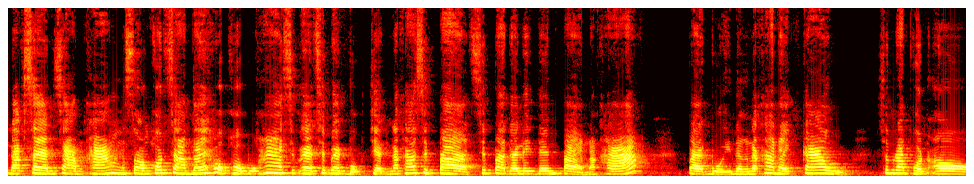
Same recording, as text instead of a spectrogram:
หลักแสนสามครั้งสองคนสามได้หกหกบวกห้าสิบเอ็ดสิบเอ็ดบวกเจ็ดนะคะสิบแปดสิบแปดได้เลขเด่นแปดนะคะแปดบวกอีกหนึ่งนะคะได้เก้าสำหรับผลออก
